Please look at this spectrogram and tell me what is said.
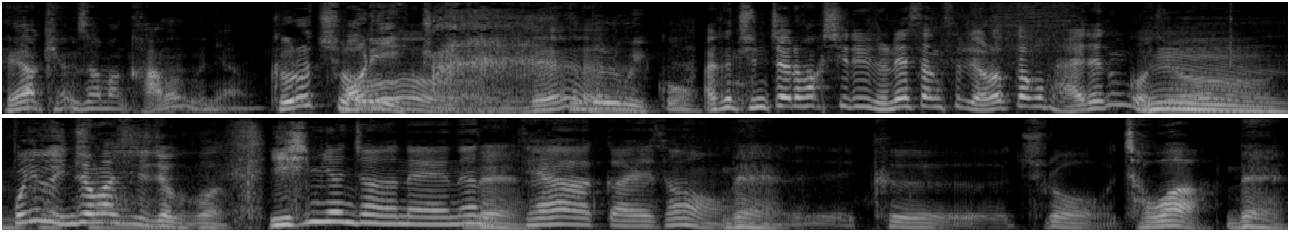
대학 행사만 가면 그냥 그렇죠. 머리 네. 흔들고 있고. 아, 그 진짜로 확실히 르네상스를 열었다고 봐야 되는 거죠. 본인도 인정하시죠, 그건. 20년 전에는 네. 대학가에서 네. 그 주로 저와 네.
